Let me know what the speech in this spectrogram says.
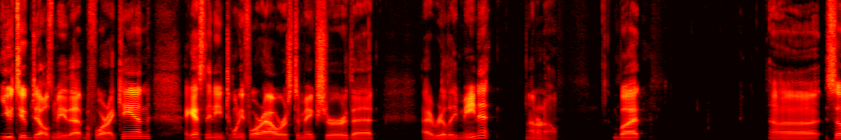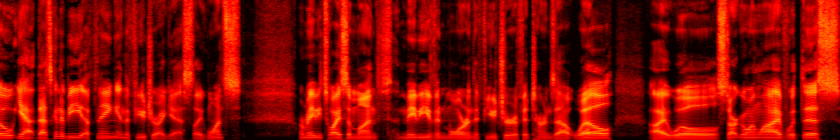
YouTube tells me that before I can. I guess they need 24 hours to make sure that I really mean it. I don't know. But uh so yeah, that's going to be a thing in the future, I guess. Like once or maybe twice a month, maybe even more in the future if it turns out well. I will start going live with this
